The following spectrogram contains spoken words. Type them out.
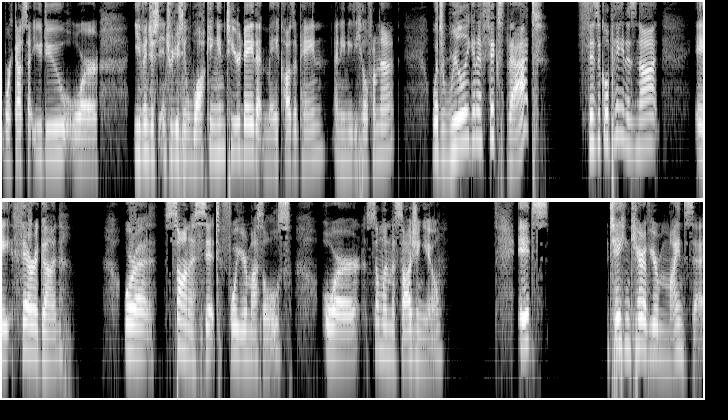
workouts that you do, or even just introducing walking into your day that may cause a pain and you need to heal from that. What's really going to fix that physical pain is not a Theragun or a sauna sit for your muscles or someone massaging you. It's taking care of your mindset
